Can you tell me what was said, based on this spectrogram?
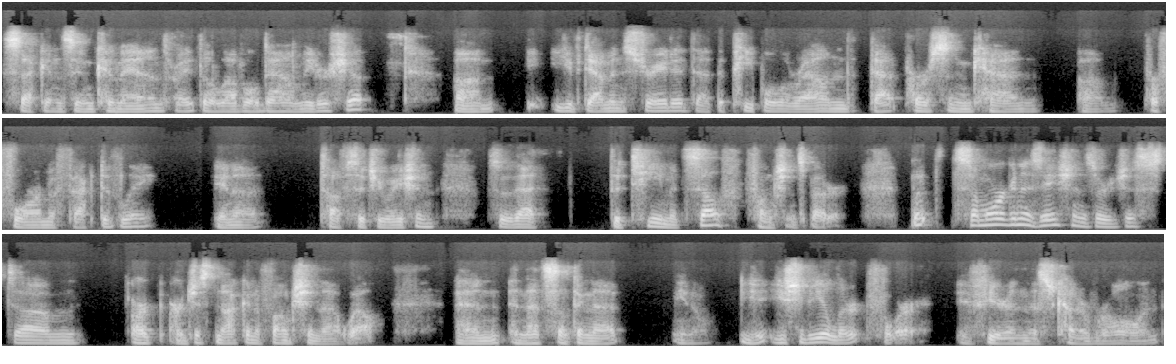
seconds in command right? The level down leadership. Um, you've demonstrated that the people around that person can um, perform effectively in a tough situation so that the team itself functions better. But some organizations are just um, are are just not going to function that well, and and that's something that you know you, you should be alert for if you're in this kind of role and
